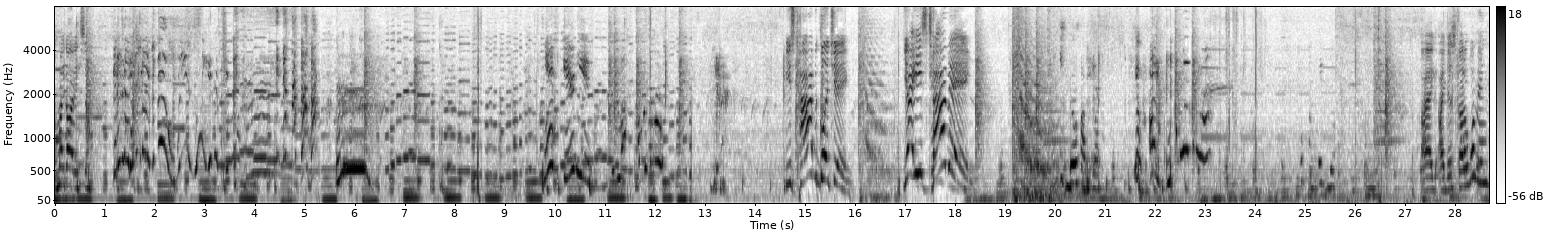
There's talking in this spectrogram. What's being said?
Oh my god, it's a... Get it out, get it out, get! What are you doing? Get it out! Yeah, scared he is. He's tab glitching! Yeah, he's tabbing! I I just got a woman.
